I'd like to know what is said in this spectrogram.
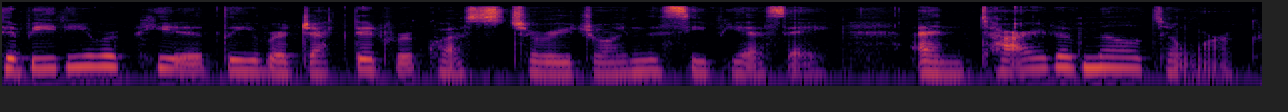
Thibedi repeatedly rejected requests to rejoin the CPSA and, tired of militant work,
